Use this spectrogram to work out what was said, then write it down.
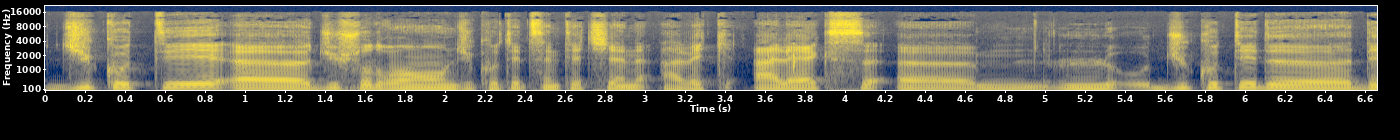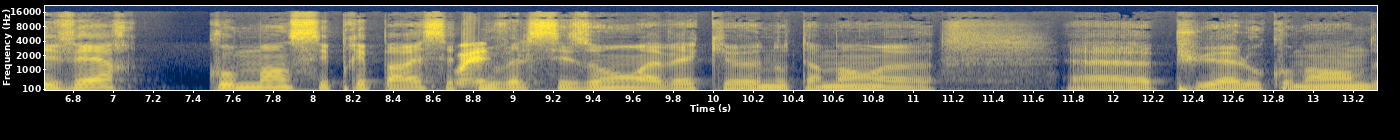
du côté euh, du Chaudron, du côté de Saint-Etienne avec Alex. Euh, le- du côté de, des Verts, comment s'est préparée cette Ouais. nouvelle saison avec euh, notamment Puel aux commandes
